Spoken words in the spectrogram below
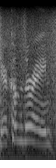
Here comes the rain.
